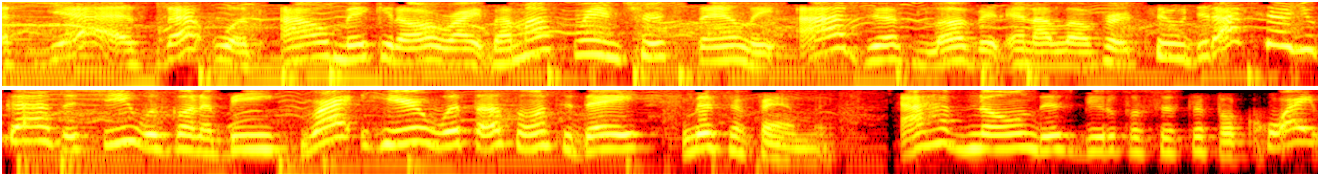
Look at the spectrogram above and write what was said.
Yes, yes, that was I'll Make It Alright by my friend Trish Stanley. I just love it and I love her too. Did I tell you guys that she was going to be right here with us on today? Listen family, I have known this beautiful sister for quite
